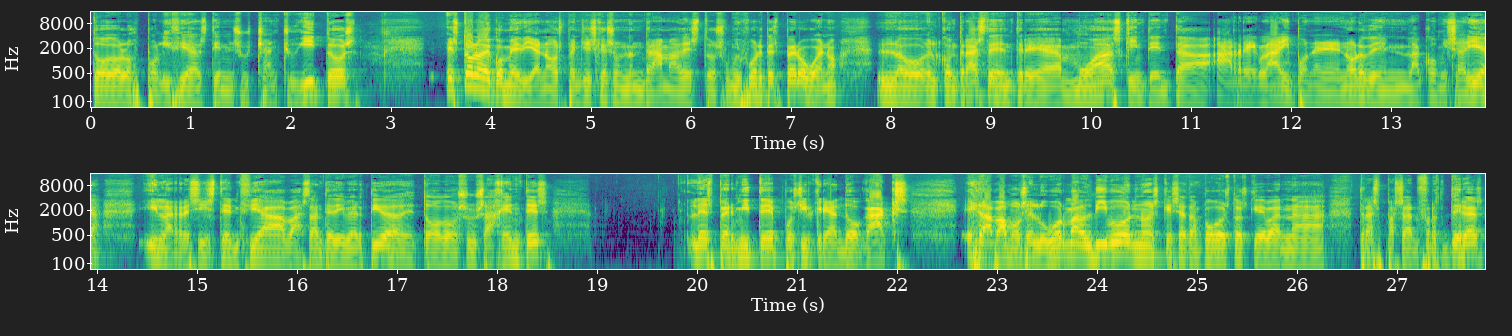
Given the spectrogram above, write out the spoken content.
todos los policías tienen sus chanchullitos, es tono de comedia, no os penséis que es un drama de estos muy fuertes, pero bueno, el contraste entre Moas, que intenta arreglar y poner en orden la comisaría, y la resistencia bastante divertida de todos sus agentes, les permite pues ir creando gags. Era, vamos, el humor maldivo no es que sea tampoco estos que van a traspasar fronteras,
